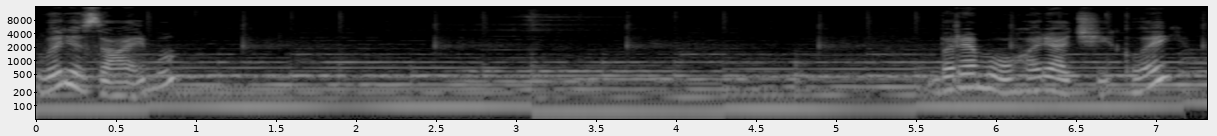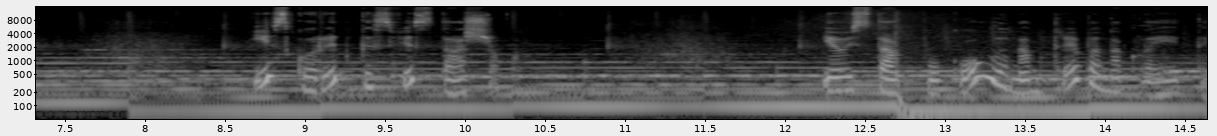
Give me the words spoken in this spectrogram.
Вирізаємо. Беремо гарячий клей і скоринки з фісташок. І ось так по колу нам треба наклеїти.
